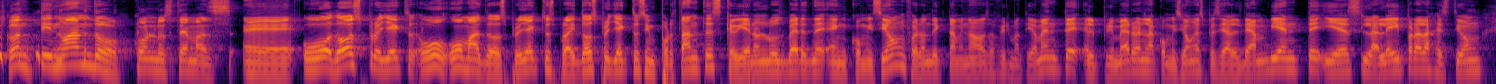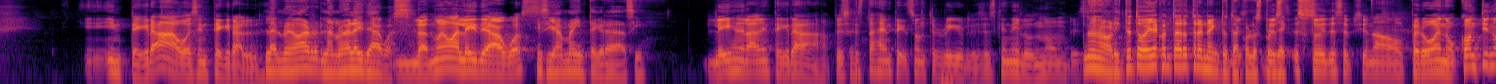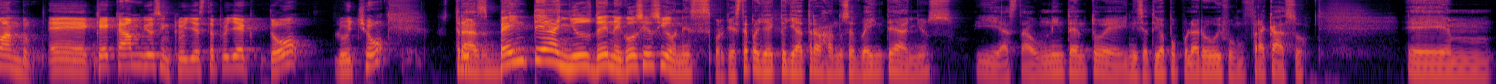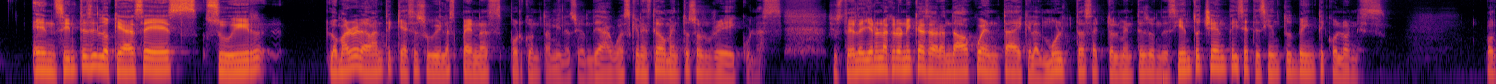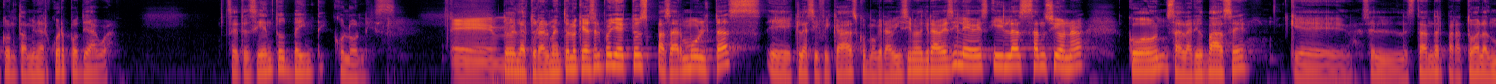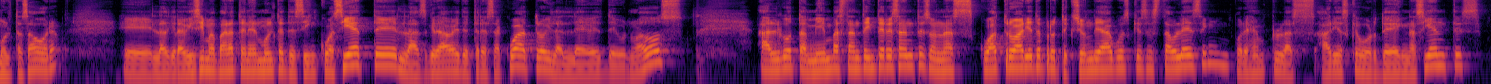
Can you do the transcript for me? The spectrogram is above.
continuando con los temas, eh, hubo dos proyectos, hubo, hubo más de dos proyectos, pero hay dos proyectos importantes que vieron luz verde en comisión, fueron dictaminados afirmativamente. El primero en la Comisión Especial de Ambiente y es la Ley para la Gestión Integrada o es integral. La nueva, la nueva ley de aguas. La nueva Ley de Aguas. Y se llama integrada así. Ley General Integrada. Pues es que esta gente son terribles, es que ni los nombres. No, no, ahorita te voy a contar otra anécdota con los proyectos. Estoy decepcionado. Pero bueno, continuando. Eh, ¿Qué cambios incluye este proyecto, Lucho? Tras 20 años de negociaciones, porque este proyecto ya trabajándose 20 años y hasta un intento de iniciativa popular hubo y fue un fracaso, eh, en síntesis lo que hace es subir, lo más relevante que hace es subir las penas por contaminación de aguas, que en este momento son ridículas. Si ustedes leyeron la crónica se habrán dado cuenta de que las multas actualmente son de 180 y 720 colones por contaminar cuerpos de agua. 720 colones. Eh, Entonces, naturalmente lo que hace el proyecto es pasar multas eh, clasificadas como gravísimas, graves y leves y las sanciona con salarios base, que es el estándar para todas las multas ahora. Eh, las gravísimas van a tener multas de 5 a 7, las graves de 3 a 4 y las leves de 1 a 2. Algo también bastante interesante son las cuatro áreas de protección de aguas que se establecen, por ejemplo, las áreas que bordeen nacientes,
